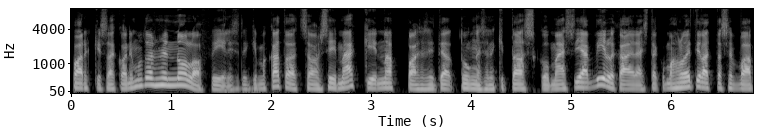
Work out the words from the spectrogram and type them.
parkkisakon, niin mulla on sellainen nolo fiilis. Jotenkin mä katsoin, että se on siinä, mä äkkiin nappaan sen ja tungen senkin taskuun. Mä en jää vilkailemaan sitä, kun mä haluan heti laittaa sen vaan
